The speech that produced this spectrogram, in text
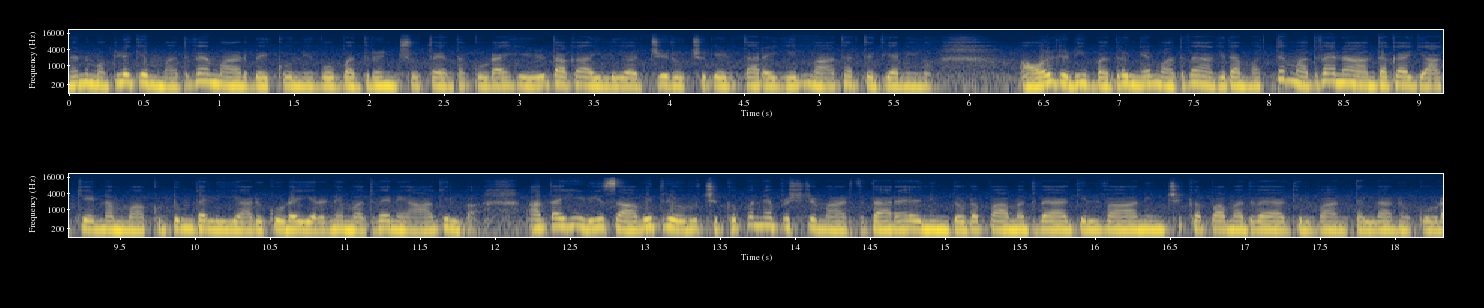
ನನ್ನ ಮಗಳಿಗೆ ಮದುವೆ ಮಾಡಬೇಕು ನೀವು ಭದ್ರನ ಜೊತೆ ಅಂತ ಕೂಡ ಹೇಳಿದಾಗ ಇಲ್ಲಿ ಅಜ್ಜಿ ರುಚಿಗೆ ಹೇಳ್ತಾರೆ, ಏನು ಮಾತಾಡ್ತಿದ್ಯಾ ನೀನು? ಆಲ್ರೆಡಿ ಭದ್ರಂಗೆ ಮದುವೆ ಆಗಿದೆ. ಮತ್ತೆ ಮದುವೆನ ಅಂದಾಗ ಯಾಕೆ ನಮ್ಮ ಕುಟುಂಬದಲ್ಲಿ ಯಾರು ಕೂಡ ಎರಡನೇ ಮದುವೆನೇ ಆಗಿಲ್ವಾ? ಅಂತ ಹೇಳಿ ಸಾವಿತ್ರಿ ಅವರು ಚಿಕ್ಕಪ್ಪನೇ ಪ್ರಶ್ನೆ ಮಾಡ್ತಿದ್ದಾರೆ. ನಿಮ್ಮ ದೊಡ್ಡಪ್ಪ ಮದುವೆ ಆಗಿಲ್ವಾ? ನಿಮ್ಮ ಚಿಕ್ಕಪ್ಪ ಮದುವೆ ಆಗಿಲ್ವಾ? ಅಂತೆಲ್ಲನೂ ಕೂಡ.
